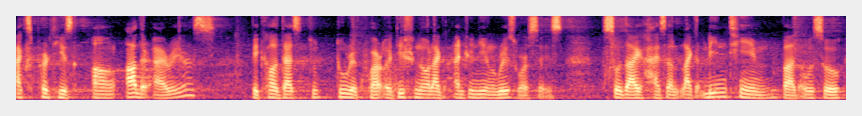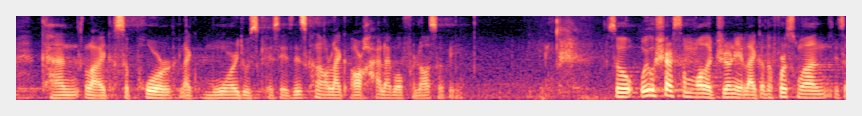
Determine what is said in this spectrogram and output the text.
expertise on other areas because that do, do, require additional like engineering resources. So that has a like lean team, but also can like support like more use cases. This is kind of like our high level philosophy. So we will share some more the journey. Like the first one is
